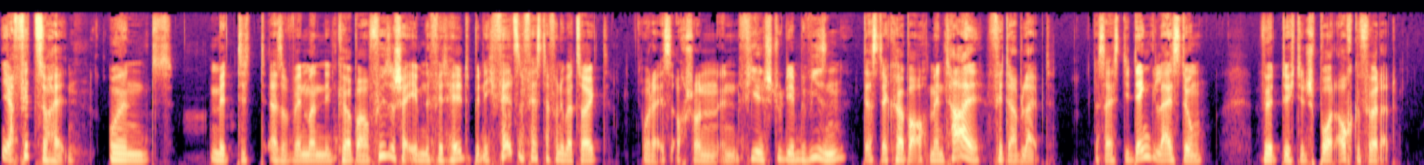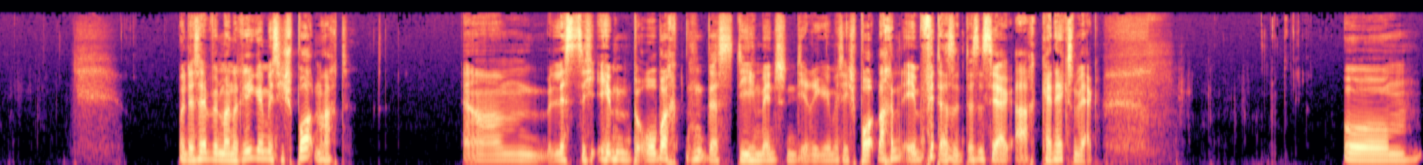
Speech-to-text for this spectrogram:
ja, fit zu halten. Und mit, also wenn man den Körper auf physischer Ebene fit hält, bin ich felsenfest davon überzeugt, oder ist auch schon in vielen Studien bewiesen, dass der Körper auch mental fitter bleibt. Das heißt, die Denkleistung wird durch den Sport auch gefördert. Und deshalb, wenn man regelmäßig Sport macht, ähm, lässt sich eben beobachten, dass die Menschen, die regelmäßig Sport machen, eben fitter sind. Das ist ja ach, kein Hexenwerk. Um,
